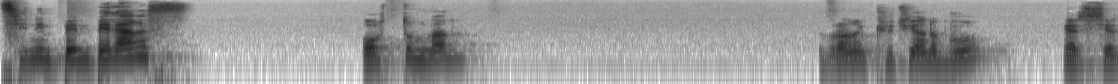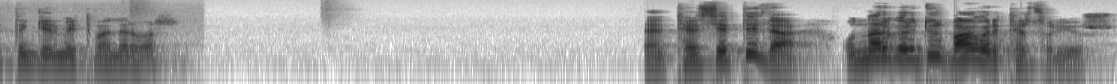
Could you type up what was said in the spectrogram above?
Senin ben belanı Korktum lan. Buranın kötü yanı bu. Ters şeritten gelme ihtimalleri var. Yani ters şerit değil de onlara göre düz bana göre ters oluyor.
